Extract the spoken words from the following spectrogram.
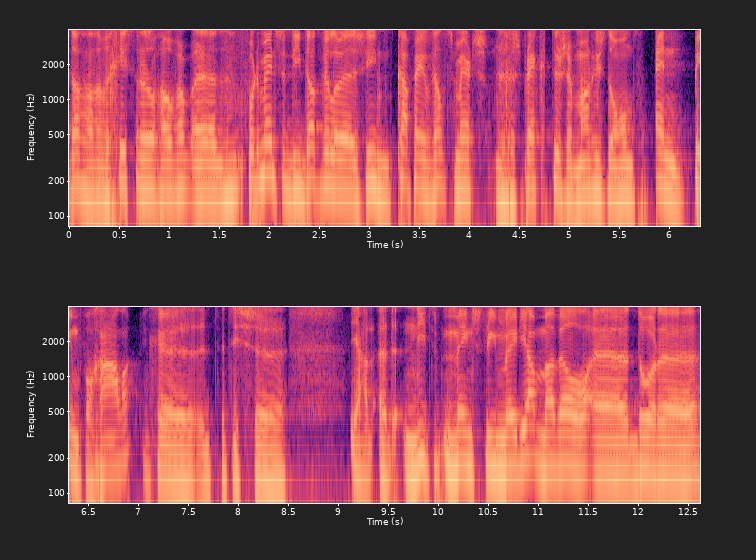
dat hadden we gisteren nog over. Eh, voor de mensen die dat willen zien... Café Weltsmerts, een gesprek tussen Maurice de Hond en Pim van Galen. Ik, eh, het, het is... ja, eh, niet mainstream media, maar wel eh, door, eh,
